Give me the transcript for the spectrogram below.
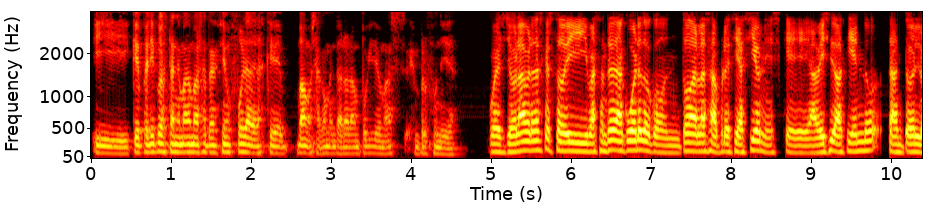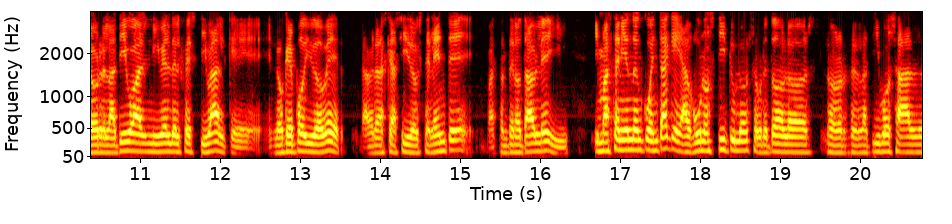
¿Y qué películas te han llamado más atención fuera de las que vamos a comentar ahora un poquito más en profundidad? Pues yo la verdad es que estoy bastante de acuerdo con todas las apreciaciones que habéis ido haciendo, tanto en lo relativo al nivel del festival, que en lo que he podido ver, la verdad es que ha sido excelente, bastante notable y, más teniendo en cuenta que algunos títulos, sobre todo los, relativos al,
